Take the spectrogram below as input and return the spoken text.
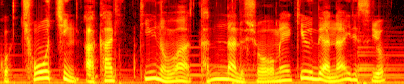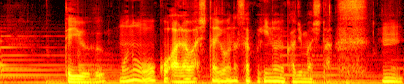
こう、提灯、明かりっていうのは単なる照明球ではないですよ。っていうものをこう表したような作品のように感じました。うん。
